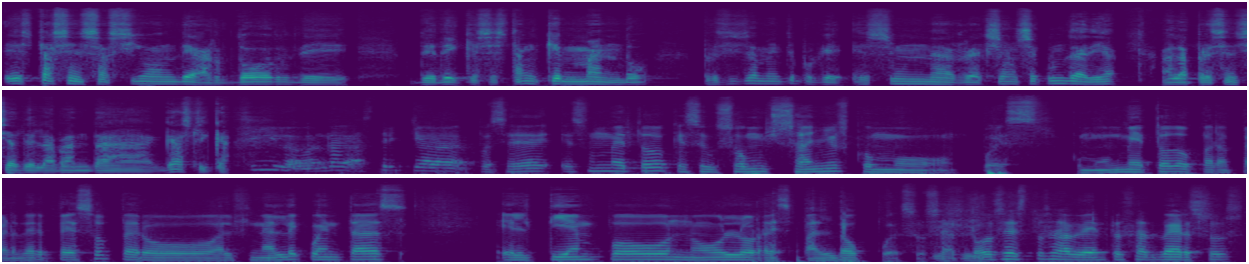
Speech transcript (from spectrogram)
esta sensación de ardor, de, de, que se están quemando, precisamente porque es una reacción secundaria a la presencia de la banda gástrica. Sí, la banda gástrica pues eh, es un método que se usó muchos años como pues como un método para perder peso, pero al final de cuentas el tiempo no lo respaldó, pues, o sea, todos estos eventos adversos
